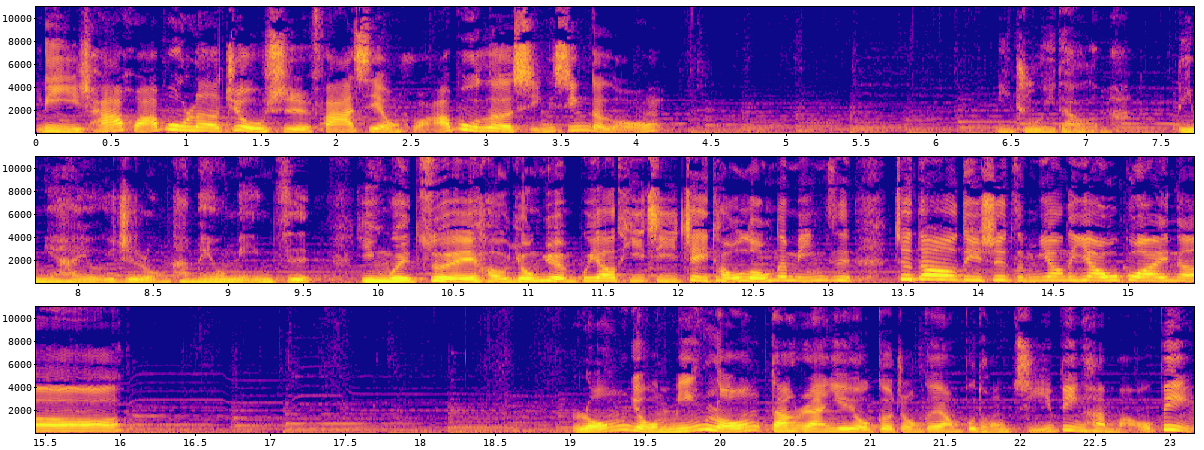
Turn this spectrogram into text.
理查·华布勒就是发现华布勒行星的龙。你注意到了吗？里面还有一只龙，它没有名字，因为最好永远不要提起这头龙的名字。这到底是怎么样的妖怪呢？龙有名龙，当然也有各种各样不同疾病和毛病。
